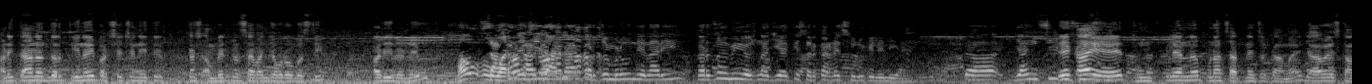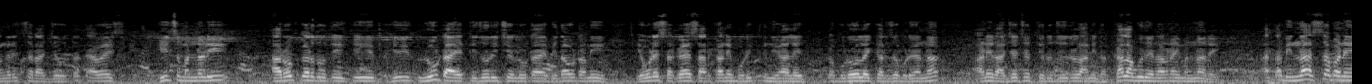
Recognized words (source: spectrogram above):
आणि त्यानंतर तीनही पक्षाचे नेते प्रकाश आंबेडकर साहेबांच्या बरोबर बसतील. आणि निर्णय कर्ज मिळवून देणारी कर्ज हमी योजना जी आहे ती सरकारने सुरू केलेली आहे. ते काय आहे? थुंकल्यानं पुन्हा चाटण्याचं काम आहे. ज्यावेळेस काँग्रेसचं राज्य होतं त्यावेळेस हीच मंडळी आरोप करत होती की ही लूट आहे तिजोरीची लूट आहे. विदाऊट आम्ही एवढे सगळ्या सरकारने बुडी निघाले बुडवलंय कर्ज बुड्यांना आणि राज्याच्या तिरुजिरीला आम्ही धक्का लागू देणार नाही म्हणणार आहे. आता बिंदास्तपणे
